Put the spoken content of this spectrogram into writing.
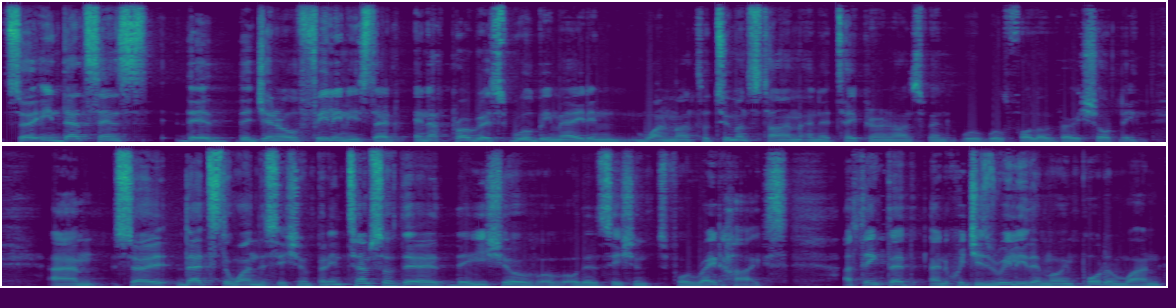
so in that sense, the, the general feeling is that enough progress will be made in one month or two months' time, and a tapering announcement will, will follow very shortly. Um, so that's the one decision. But in terms of the, the issue of, of, of, the decision for rate hikes, I think that, and which is really the more important one,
